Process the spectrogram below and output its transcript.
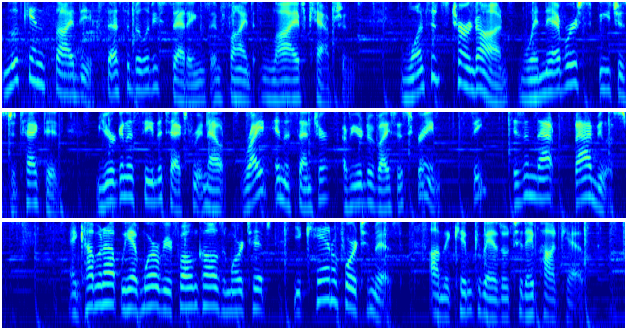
look inside the accessibility settings and find live captions. Once it's turned on, whenever speech is detected, you're going to see the text written out right in the center of your device's screen. See, isn't that fabulous? And coming up, we have more of your phone calls and more tips you can't afford to miss on the Kim Komando Today podcast.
